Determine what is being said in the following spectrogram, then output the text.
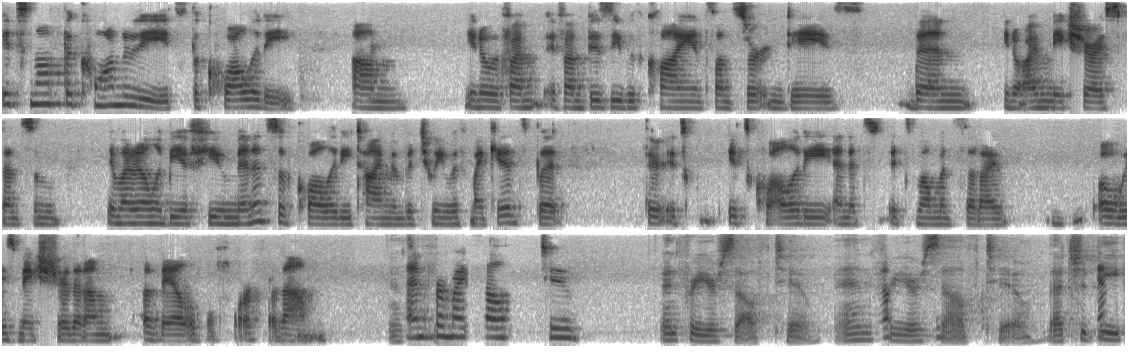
It's not the quantity, it's the quality. Um, you know, if I'm if I'm busy with clients on certain days, then you know I make sure I spend some it might only be a few minutes of quality time in between with my kids, but there, it's it's quality and it's it's moments that I always make sure that I'm available for for them That's and for myself too. And for yourself too. And for yourself too. That should be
